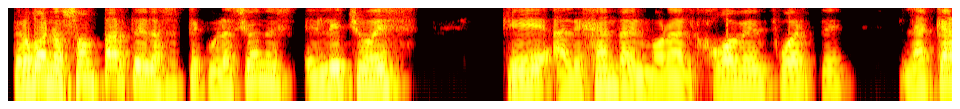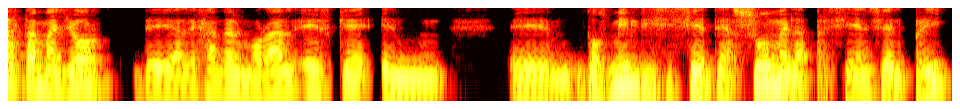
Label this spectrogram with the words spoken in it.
Pero bueno, son parte de las especulaciones. El hecho es que Alejandra del Moral, joven, fuerte, la carta mayor de Alejandra del Moral es que en 2017 asume la presidencia del PRI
